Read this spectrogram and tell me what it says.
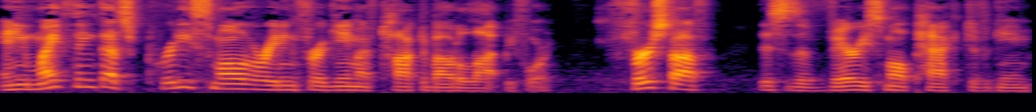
and you might think that's pretty small of a rating for a game I've talked about a lot before. First off, this is a very small package of a game,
